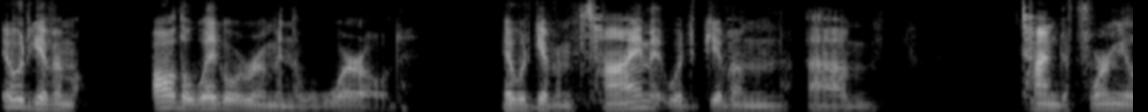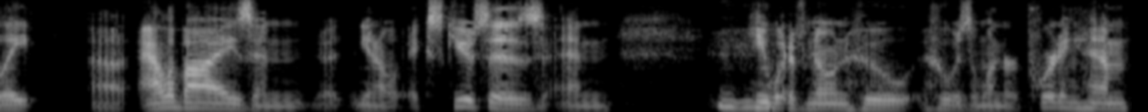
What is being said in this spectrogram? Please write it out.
it would give him all the wiggle room in the world. It would give him time. It would give him um, time to formulate uh, alibis and uh, you know excuses, and mm-hmm. he would have known who who was the one reporting him.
